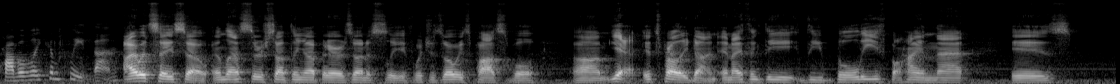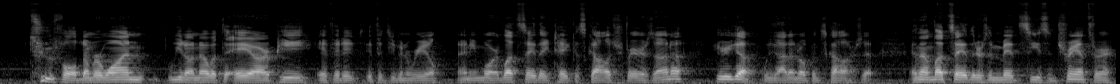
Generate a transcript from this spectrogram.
probably complete then? I would say so, unless there's something up Arizona's sleeve, which is always possible. Um, yeah, it's probably done, and I think the the belief behind that is twofold. Number one, we don't know what the ARP if it if it's even real anymore. Let's say they take a scholarship for Arizona. Here you go, we got an open scholarship. And then let's say there's a mid-season transfer.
